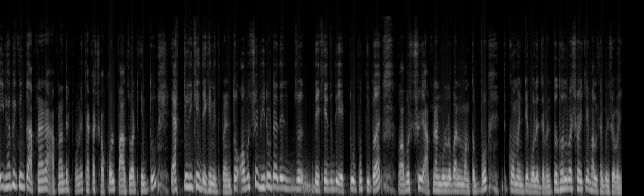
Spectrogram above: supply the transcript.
এইভাবে কিন্তু আপনারা, আপনাদের ফোনে থাকা সকল পাসওয়ার্ড কিন্তু এক ক্লিকে দেখে নিতে পারেন। তো অবশ্যই ভিডিওটা দেখে যদি একটু উপকৃত হয়, অবশ্যই আপনার মূল্যবান মন্তব্য কমেন্টে বলে যাবেন। তো ধন্যবাদ সবাইকে, ভালো থাকবেন সবাই।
